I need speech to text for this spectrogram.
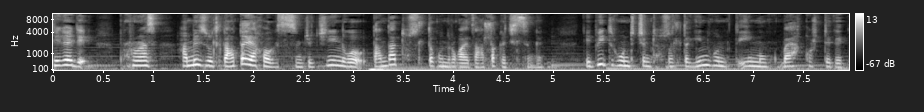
тэгээд бурхнаас хамгийн сүүлд одоо яах вэ гэсэн чинь чиний нөгөө дандаа тусалдаг хүн руугаа залга гэж хэлсэн гэн. Тэгээд би тэр хүнд чинь тусалдаг энэ хүнд ийм мөнгө байхгүй штэ гэд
